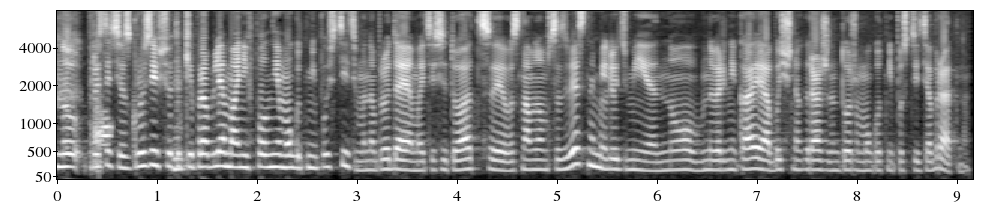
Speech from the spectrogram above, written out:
Но, простите, с Грузией все-таки mm-hmm. проблемы они вполне могут не пустить. Мы наблюдаем эти ситуации в основном с известными людьми, но наверняка и обычных граждан тоже могут не пустить обратно.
